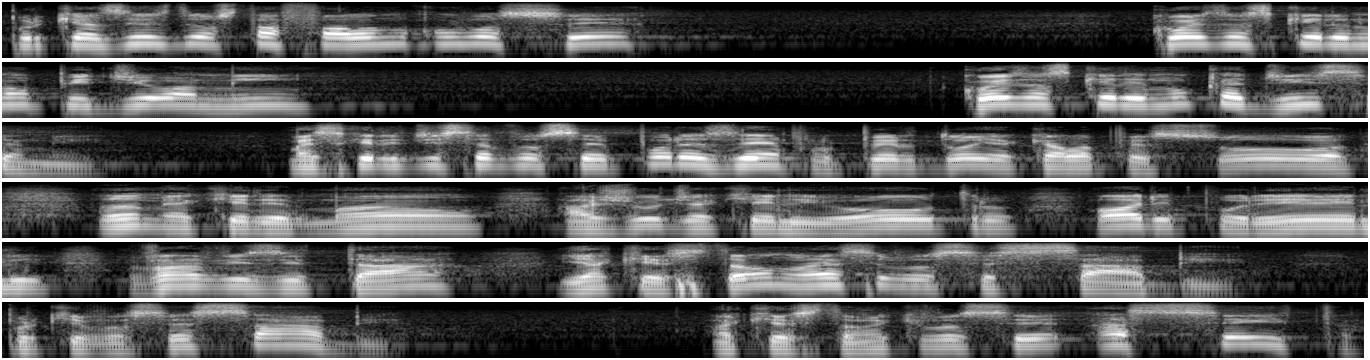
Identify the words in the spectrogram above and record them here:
Porque às vezes Deus está falando com você. Coisas que Ele não pediu a mim. Coisas que Ele nunca disse a mim mas que ele disse a você, por exemplo, perdoe aquela pessoa, ame aquele irmão, ajude aquele outro, ore por ele, vá visitar. E a questão não é se você sabe, porque você sabe. A questão é que você aceita.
